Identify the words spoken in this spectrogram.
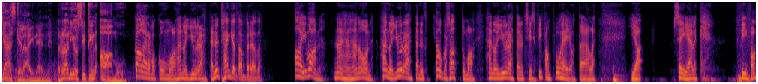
Jääskeläinen. Radio Cityn aamu. Kalervo Kummola, hän on jyrähtänyt. Hänkin on Tampereelta. Aivan, näinhän hän on. Hän on jyrähtänyt, ja onko sattumaa, hän on jyrähtänyt siis FIFAn puheenjohtajalle. Ja sen jälkeen FIFA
